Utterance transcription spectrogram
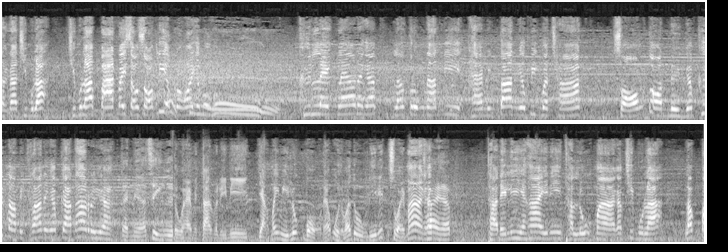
ทางด้านชิมุระชิมุระปาดไปเสาสองเรียบร้อยครับโอ้โหคือเล็งแล้วนะครับ แล้วตรงนั้นนี่แฮมิลตันครับวิ่งมาชาร์จ2ต่อหนึ่งครับขึ้นนำอีกครั้งหนึงครับการท่าเรือ แต่เหนือสิ่งอื่นดูแฮมิลตันวันนี้นี่ยังไม่มีลูกโบ่งนะอุ้ยแต่ว่าดูดีนี่สวยมากครับใช่ครับทาเดลี่ให้นี่ทะลุมาครับชิมุระแล้วป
